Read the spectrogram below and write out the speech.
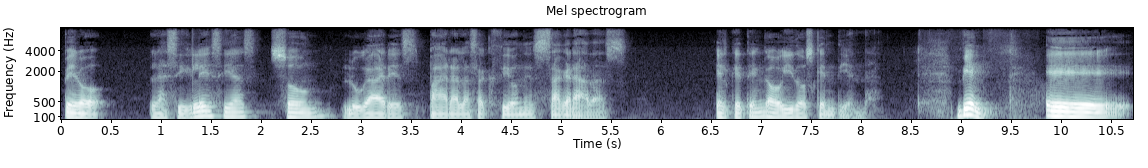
pero las iglesias son lugares para las acciones sagradas el que tenga oídos que entienda. Bien, eh,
